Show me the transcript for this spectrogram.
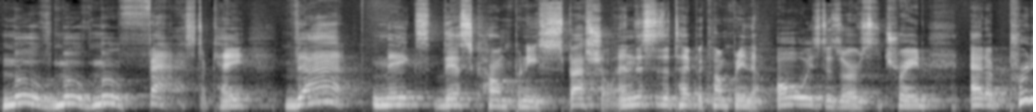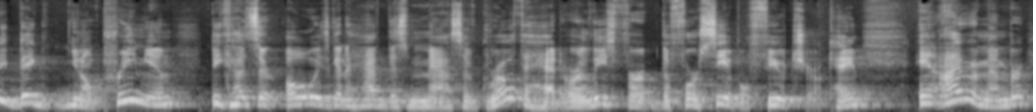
Move, move, move fast, okay? That makes this company special. And this is the type of company that always deserves to trade at a pretty big, you know, premium because they're always going to have this massive growth ahead, or at least for the foreseeable future, okay? And I remember,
